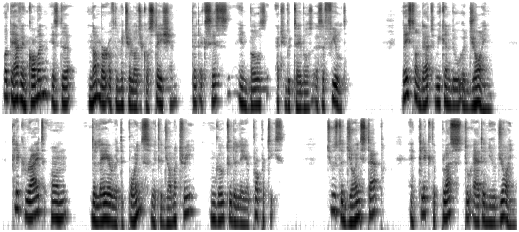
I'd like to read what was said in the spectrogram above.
What they have in common is the number of the meteorological station that exists in both attribute tables as a field. Based on that, we can do a join. Click right on the layer with the points, with the geometry, and go to the layer properties. Choose the joins tab and click the plus to add a new join.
